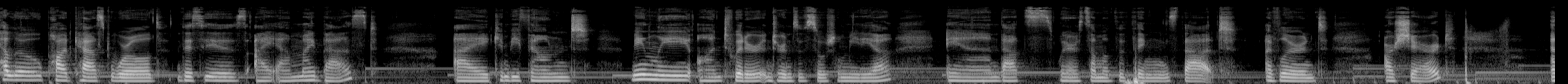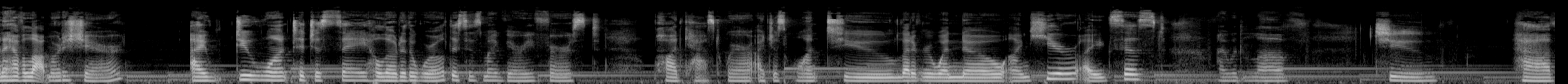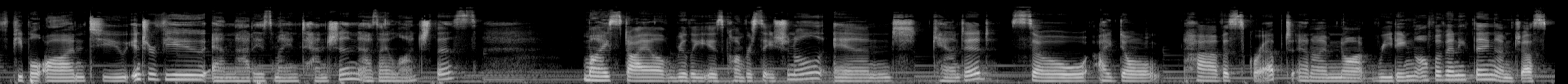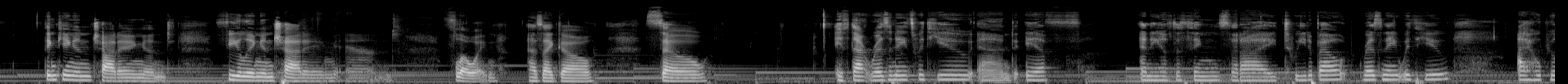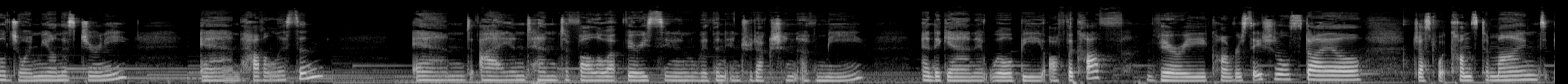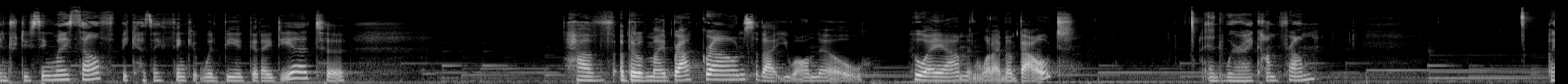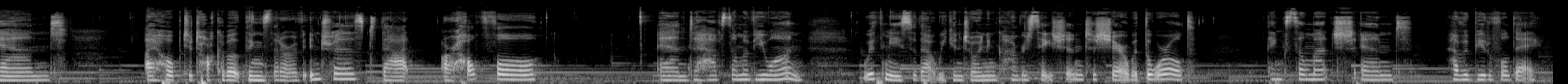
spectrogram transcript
Hello, podcast world. This is I Am My Best. I can be found mainly on Twitter in terms of social media, and that's where some of the things that I've learned are shared. And I have a lot more to share. I do want to just say hello to the world. This is my very first podcast where I just want to let everyone know I'm here, I exist. I would love to have people on to interview, and that is my intention as I launch this. My style really is conversational and candid, so I don't have a script and I'm not reading off of anything. I'm just thinking and chatting and feeling and chatting and flowing as I go. So, if that resonates with you and if any of the things that I tweet about resonate with you, I hope you'll join me on this journey and have a listen. And I intend to follow up very soon with an introduction of me. And again, it will be off the cuff, very conversational style, just what comes to mind, introducing myself, because I think it would be a good idea to have a bit of my background so that you all know who I am and what I'm about and where I come from. And I hope to talk about things that are of interest, that are helpful, and to have some of you on with me so that we can join in conversation to share with the world. Thanks so much and have a beautiful day.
